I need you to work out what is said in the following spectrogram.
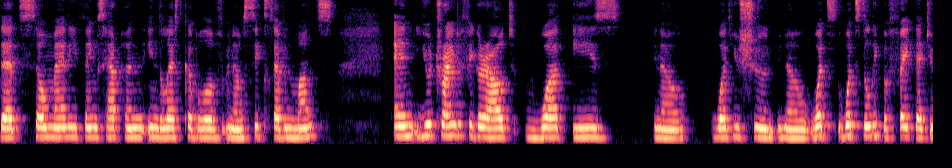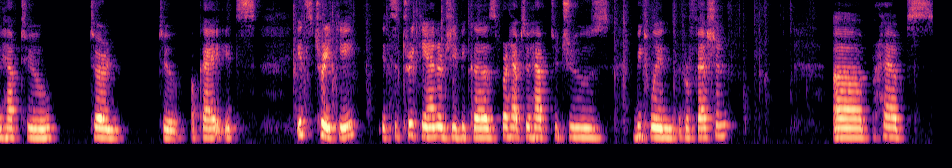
that so many things happen in the last couple of, you know, six, seven months. And you're trying to figure out what is, you know, what you should you know what's what's the leap of faith that you have to turn to okay it's it's tricky it's a tricky energy because perhaps you have to choose between a profession uh, perhaps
